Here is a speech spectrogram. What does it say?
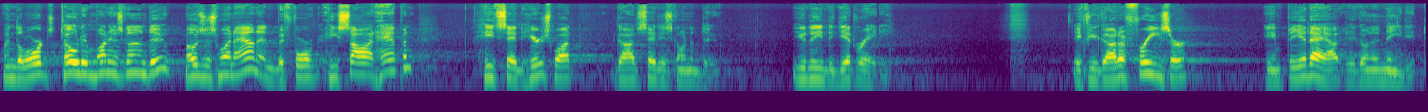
when the Lord told him what he was going to do. Moses went out, and before he saw it happen, he said, Here's what God said he's going to do. You need to get ready. If you got a freezer, empty it out, you're going to need it.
